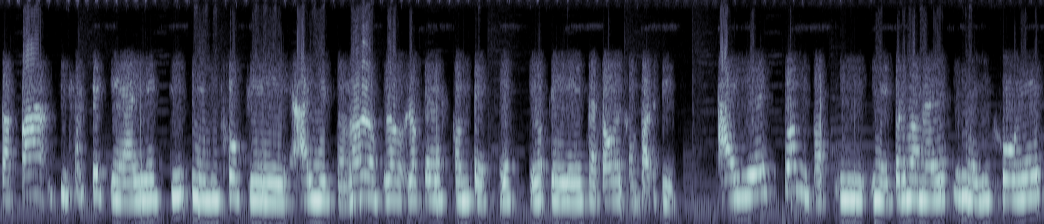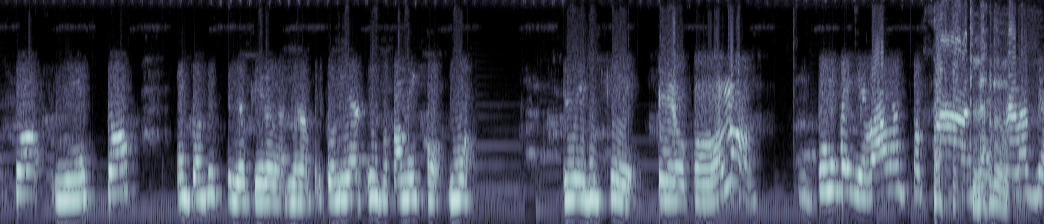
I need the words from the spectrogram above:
papá, fíjate que Alexis me dijo que hay esto, ¿no? Lo, lo, que les conté, lo que les acabo de compartir. Hay esto, mi papá, y, perdón, Alexis me dijo esto y esto, entonces pues, yo quiero darme la oportunidad. Y mi papá me dijo, no. Le dije, ¿pero cómo? Y tú me llevabas, papá, claro, pruebas de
